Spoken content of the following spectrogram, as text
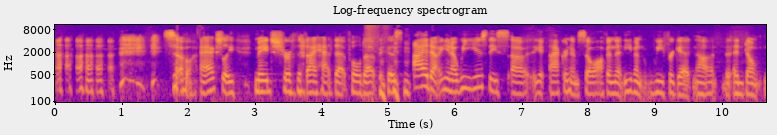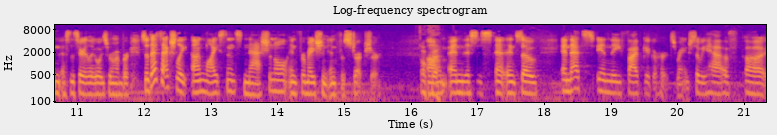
so I actually made sure that I had that pulled up because I don't, you know, we use these uh, acronyms so often that even we forget uh, and don't necessarily always remember. So that's actually unlicensed national information infrastructure. Okay. Um, and this is, and so, and that's in the five gigahertz range. So we have uh,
